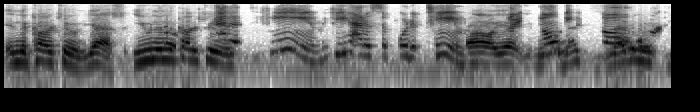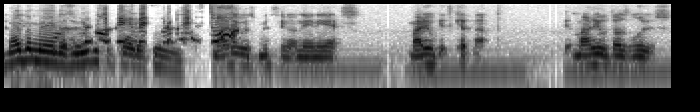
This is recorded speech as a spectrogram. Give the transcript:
in the cartoon, yes. Even in the he cartoon. had a team. He had a supportive team. Oh yeah. I know Me- me so Mega, Man, Mega Man doesn't need No, a Mega supportive team. what about his dog? Mario is missing on the NES. Mario gets kidnapped. Mario does lose.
